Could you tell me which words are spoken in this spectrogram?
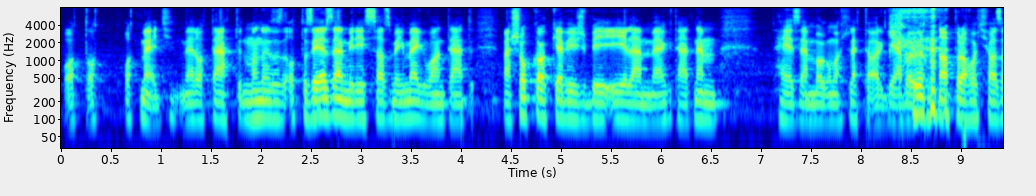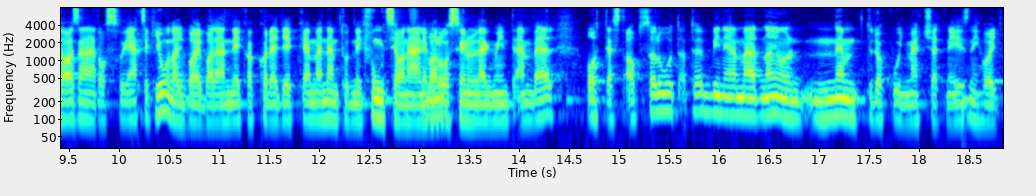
Ott, ott, ott megy, mert ott, át, mondom, az, ott az érzelmi része az még megvan, tehát már sokkal kevésbé élem meg, tehát nem, helyezem magamat letargiába öt napra, hogyha az Arzenál rosszul játszik. Jó nagy bajba lennék akkor egyébként, mert nem tudnék funkcionálni hmm. valószínűleg, mint ember. Ott ezt abszolút, a többinél már nagyon nem tudok úgy meccset nézni, hogy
